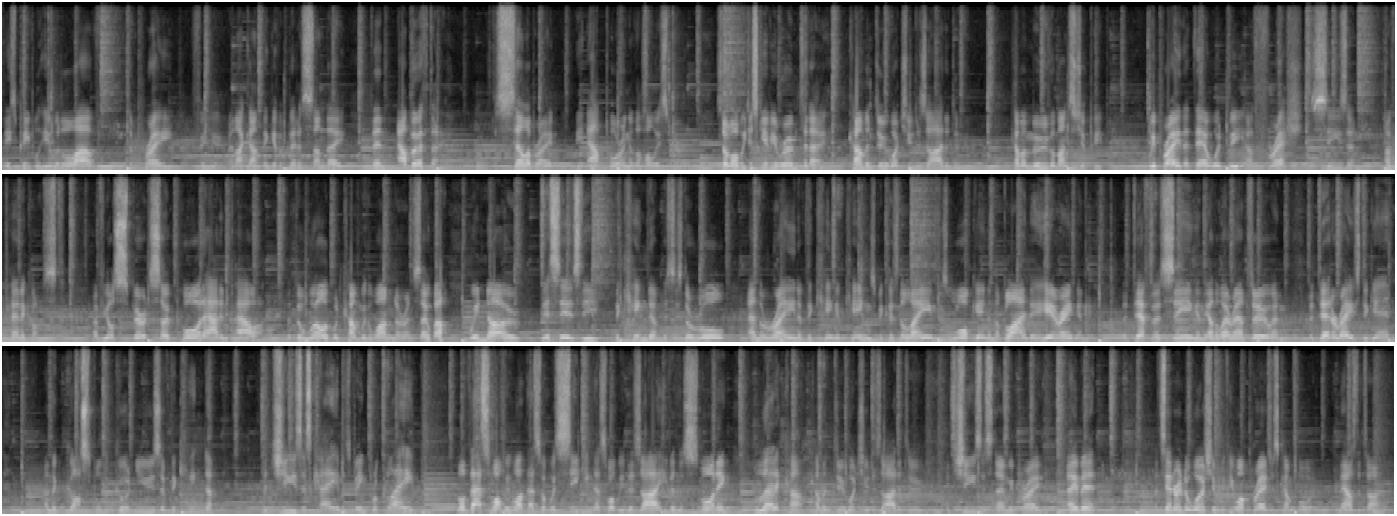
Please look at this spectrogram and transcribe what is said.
these people here would love to pray for you. And I can't think of a better Sunday than our birthday to celebrate the outpouring of the Holy Spirit. So, Lord, we just give you room today. Come and do what you desire to do. Come and move amongst your people. We pray that there would be a fresh season of Pentecost, of your Spirit so poured out in power that the world would come with wonder and say, Well, we know this is the, the kingdom, this is the rule and the reign of the King of Kings because the lame is walking and the blind are hearing and the deaf are seeing and the other way around too and the dead are raised again and the gospel, the good news of the kingdom that Jesus came is being proclaimed. Lord, that's what we want. That's what we're seeking. That's what we desire. Even this morning, let it come. Come and do what you desire to do. In Jesus' name we pray. Amen. Let's enter into worship. And if you want prayer, just come forward. Now's the time.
